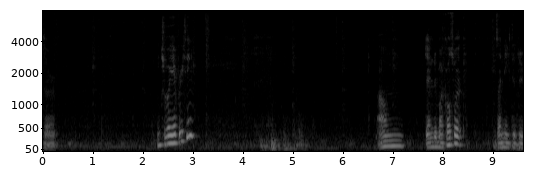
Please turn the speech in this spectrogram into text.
So, enjoy everything. I'm gonna do my coursework because I need to do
